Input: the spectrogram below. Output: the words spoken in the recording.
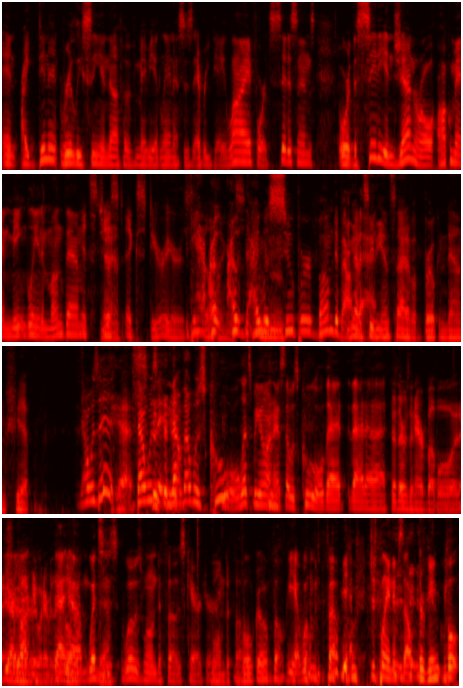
and I didn't really see enough of maybe Atlantis's everyday life or its citizens or the city in general. Aquaman mingling among them. It's Yeah. just exteriors. of yeah, I. I, I was Mhm. super bummed about you got to see the inside of a broken down ship. That was it. Yes. that was it. Now that was cool. Let's be honest, that was cool. That that uh. That there was an air bubble, an Yeah, air yeah, pocket, whatever they that call um, what's Yeah. his? What was Willem Dafoe's character? it. Willem Dafoe. Vulko. Vol- yeah, Willem Dafoe. Yeah, just playing himself. Dergink. Vol-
